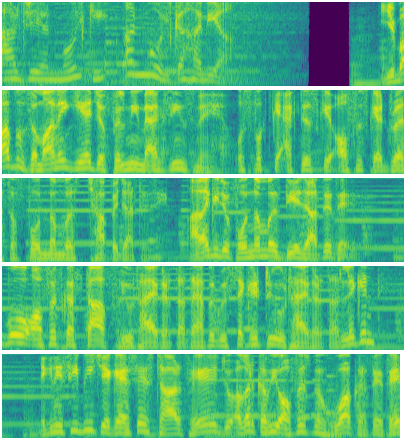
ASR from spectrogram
आरजे अनमोल की अनमोल कहानिया। ये बात उस जमाने की है जब फिल्मी मैगजीन्स में उस वक्त के एक्टर्स के ऑफ़िस के एड्रेस और फ़ोन नंबर्स छापे जाते थे। हालाँकि जो फ़ोन नंबर्स दिए जाते थे वो ऑफ़िस का स्टाफ ही उठाया करता था या फिर कोई सेक्रेटरी उठाया करता था। लेकिन लेकिन इसी बीच एक ऐसे स्टार थे जो अगर कभी ऑफ़िस में हुआ करते थे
